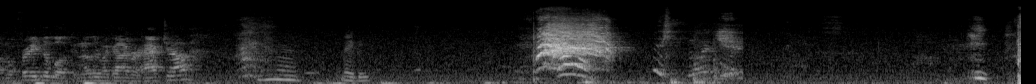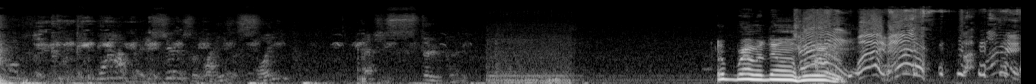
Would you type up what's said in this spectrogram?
I'm afraid to look. Another MacGyver hack job? Hmm, maybe. Wow, seriously, while he's asleep? That's just stupid. What brother doing for real? Wait, man! Stop playing!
